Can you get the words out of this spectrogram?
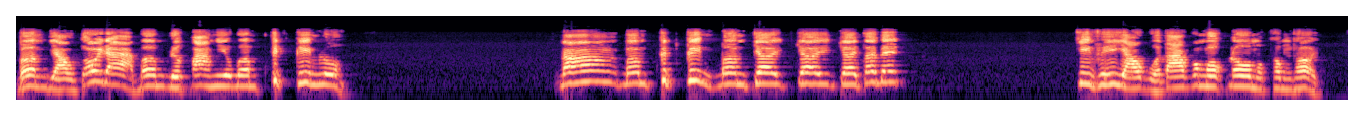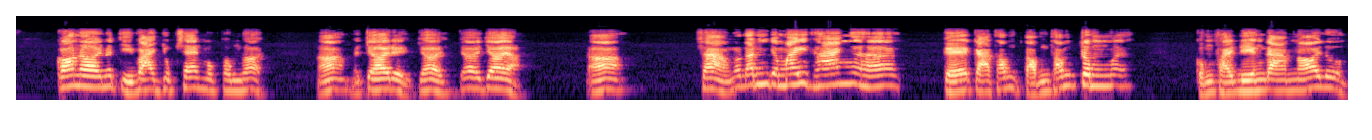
bơm dầu tối đa bơm được bao nhiêu bơm? Kích kim luôn đó, bơm kích kim bơm chơi chơi chơi tới bên chi phí dầu của tao có một đô một thùng thôi. Có nơi nó chỉ vài chục sen một thùng thôi. Đó, mày chơi đi, chơi chơi chơi à. Đó. Sao, nó đánh cho mấy tháng hả? Kể cả thông, tổng thống trump cũng phải điện đàm nói luôn,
